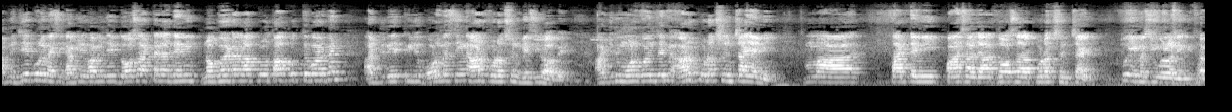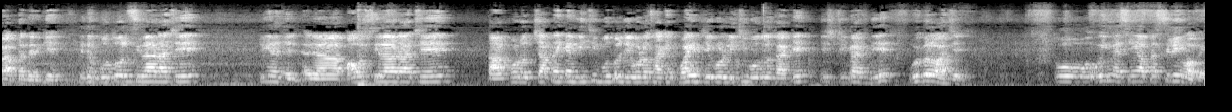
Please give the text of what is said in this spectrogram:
আপনি যে কোনো মেশিন আপনি ভাবেন যে দশ হাজার টাকা দেন নব্বই হাজার টাকা লাভ করব, তাও করতে পারবেন। আর যদি এর কিছু বড় মেশিন আরও প্রোডাকশন বেশি হবে। আর যদি মনে করেন যে আমি আরও প্রোডাকশন চাই আমি পার ডে আমি পাঁচ হাজার দশ হাজার প্রোডাকশন চাই, তো এই মেশিনগুলো নিতে হবে আপনাদেরকে। এতে বোতল সিলার আছে ঠিক আছে পাউচ সিলার আছে, তারপর হচ্ছে আপনার এখানে লিচি বোতল যেগুলো থাকে হোয়াইট যেগুলো লিচি বোতল থাকে স্টিকার দিয়ে ওইগুলো আছে। তো ওই মেশিনে আপনার সিলিং হবে।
